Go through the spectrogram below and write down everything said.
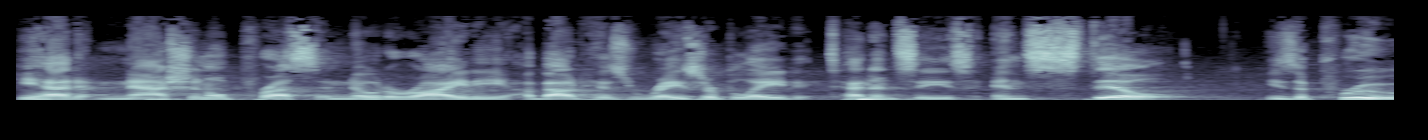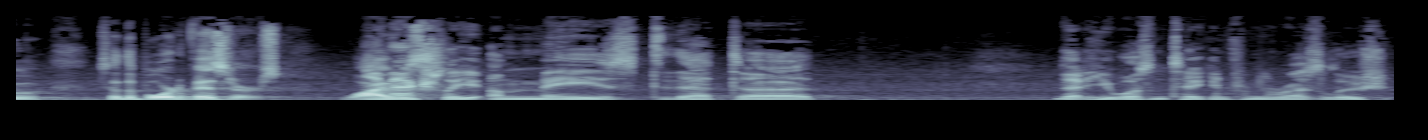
He had national press and notoriety about his razor blade tendencies, and still he's approved to the Board of Visitors. Why I'm was- actually amazed that uh, that he wasn't taken from the resolution.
